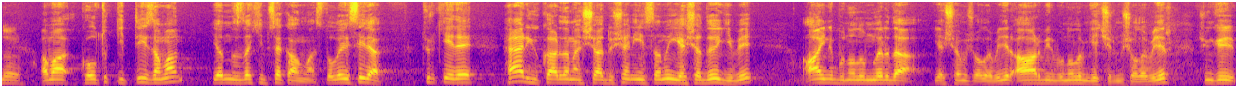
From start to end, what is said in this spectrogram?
Doğru. Ama koltuk gittiği zaman yanınızda kimse kalmaz. Dolayısıyla Türkiye'de her yukarıdan aşağı düşen insanın yaşadığı gibi aynı bunalımları da yaşamış olabilir. Ağır bir bunalım geçirmiş olabilir. Çünkü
